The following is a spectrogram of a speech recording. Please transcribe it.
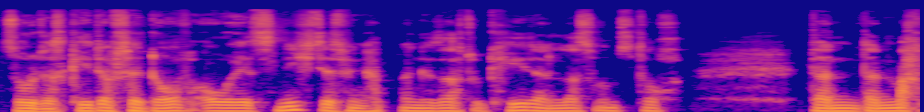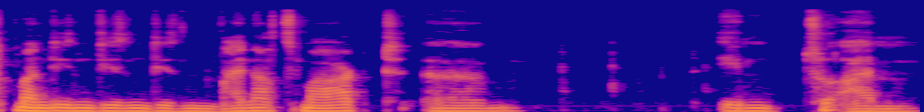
So, das geht auf der Dorfaue jetzt nicht. Deswegen hat man gesagt, okay, dann lass uns doch, dann, dann macht man diesen, diesen, diesen Weihnachtsmarkt ähm, eben zu einem,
